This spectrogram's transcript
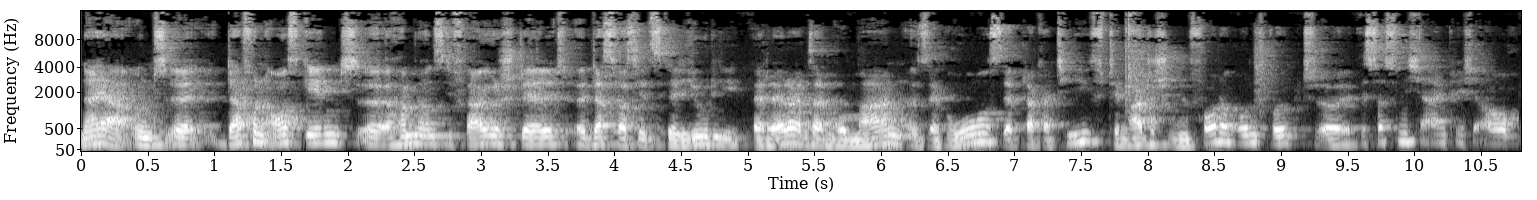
Naja, und äh, davon ausgehend äh, haben wir uns die Frage gestellt, äh, das, was jetzt der Yuri Herrera in seinem Roman äh, sehr groß, sehr plakativ, thematisch in den Vordergrund rückt, äh, ist das nicht eigentlich auch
